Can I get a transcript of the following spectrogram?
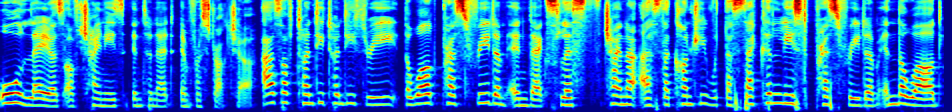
all layers of Chinese internet infrastructure. As of 2023, the World Press Freedom Index lists China as the country with the second least press freedom in the world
